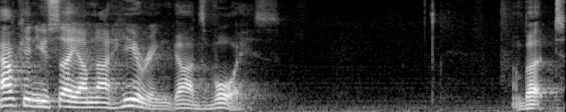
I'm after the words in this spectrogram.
How can you say I'm not hearing God's voice? But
